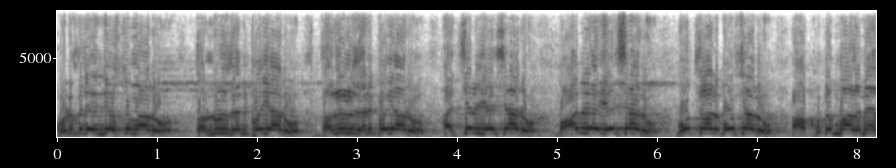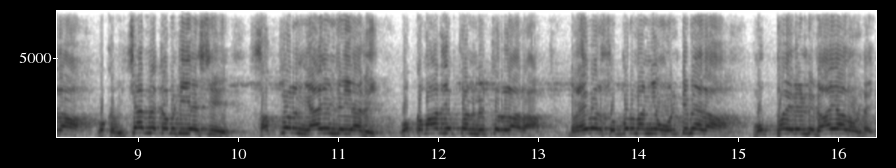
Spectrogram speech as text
కొడుకులు ఏం చేస్తున్నారు? తండ్రులు చనిపోయారు తల్లులు చనిపోయారు హత్యలు చేశారు బావిలో వేశారు మూత్రాలు పోశారు. ఆ కుటుంబాల మీద ఒక విచారణ కమిటీ చేసి సత్వర న్యాయం చేయాలి. ఒక్క మాట చెప్తాను మిత్రులారా. డ్రైవర్ సుబ్రహ్మణ్యం ఒంటి మీద ముప్పై రెండు గాయాలు ఉన్నాయి.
